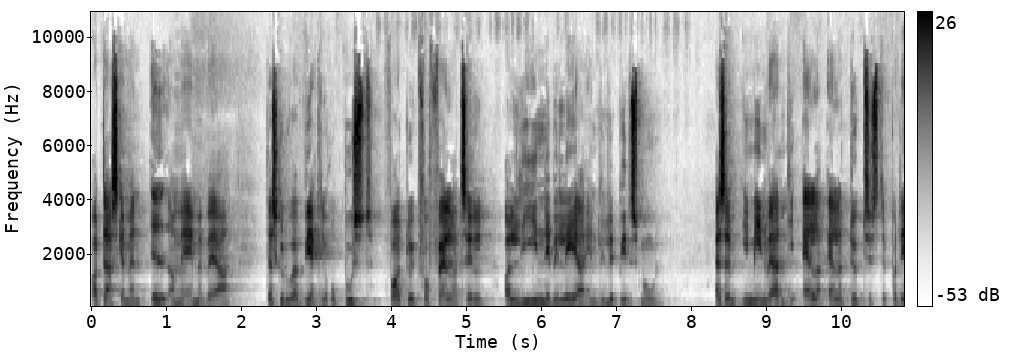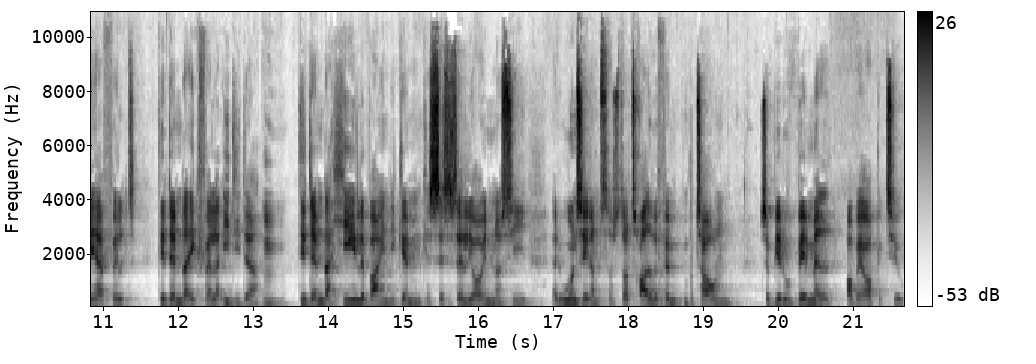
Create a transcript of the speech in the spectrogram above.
Og der skal man ed og mame være, der skal du være virkelig robust, for at du ikke forfalder til at lige nivellere en lille bitte smule. Altså i min verden, de aller, aller dygtigste på det her felt, det er dem, der ikke falder i de der. Mm. Det er dem, der hele vejen igennem kan se sig selv i øjnene og sige, at uanset om der står 30-15 på tavlen, så bliver du ved med at være objektiv.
